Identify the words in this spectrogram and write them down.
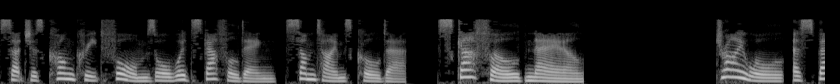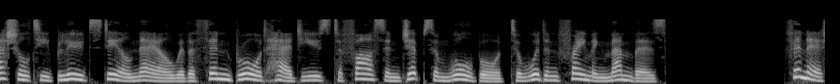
such as concrete forms or wood scaffolding, sometimes called a scaffold nail. Drywall, a specialty blued steel nail with a thin broad head used to fasten gypsum wallboard to wooden framing members. Finish,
